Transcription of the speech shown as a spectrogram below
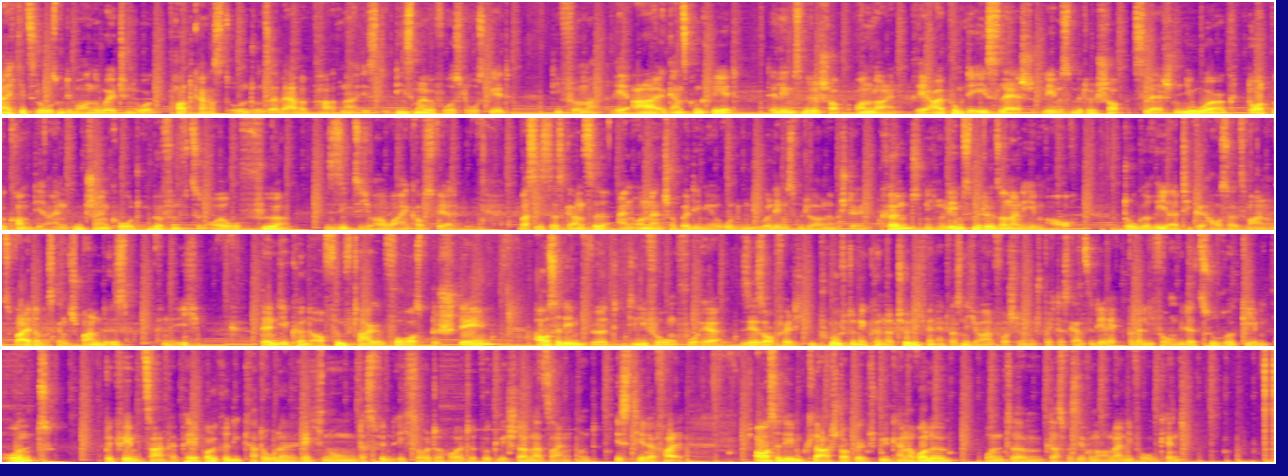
Gleich geht's los mit dem On the Way to New Work Podcast und unser Werbepartner ist diesmal, bevor es losgeht, die Firma Real. Ganz konkret der Lebensmittelshop online. real.de slash Lebensmittelshop slash New Work. Dort bekommt ihr einen Gutscheincode über 15 Euro für 70 Euro Einkaufswert. Was ist das Ganze? Ein Online-Shop, bei dem ihr rund um die Uhr Lebensmittel online bestellen könnt. Nicht nur Lebensmittel, sondern eben auch Drogerieartikel, Haushaltswaren und so weiter. Was ganz spannend ist, finde ich. Denn ihr könnt auch fünf Tage im Voraus bestellen. Außerdem wird die Lieferung vorher sehr sorgfältig geprüft und ihr könnt natürlich, wenn etwas nicht euren Vorstellungen entspricht, das Ganze direkt bei der Lieferung wieder zurückgeben. Und bequem bezahlen per PayPal, Kreditkarte oder Rechnung. Das finde ich sollte heute wirklich Standard sein und ist hier der Fall. Außerdem, klar, Stockwerk spielt keine Rolle und ähm, das, was ihr von der Online-Lieferung kennt,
